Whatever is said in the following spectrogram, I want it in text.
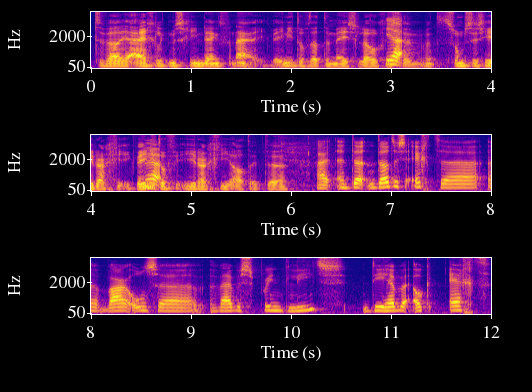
Terwijl je eigenlijk misschien denkt van... Nou ja, ik weet niet of dat de meest logische... Want soms is hiërarchie... Ik weet Ja. niet of hiërarchie altijd... Ja, en da- dat is echt waar onze... Wij hebben sprint leads. Die hebben ook echt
